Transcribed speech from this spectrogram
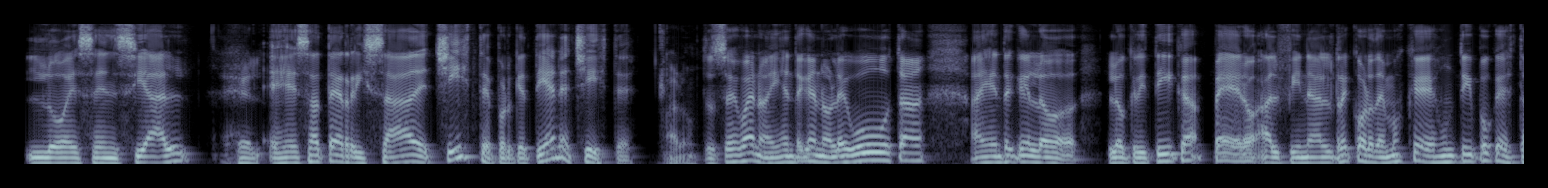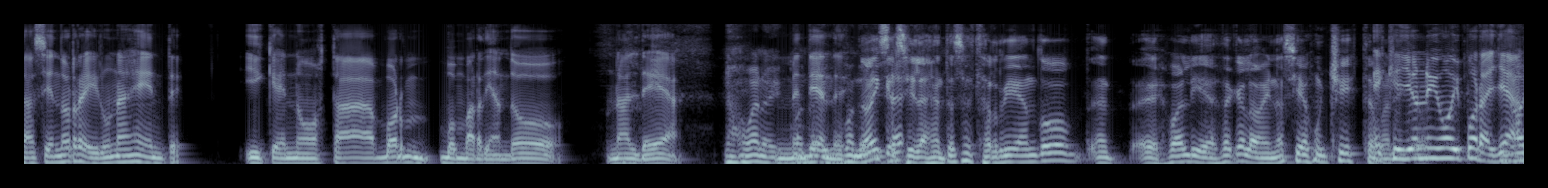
lo esencial Es esa aterrizada de chiste, porque tiene chiste. Claro. Entonces, bueno, hay gente que no le gusta, hay gente que lo, lo critica, pero al final recordemos que es un tipo que está haciendo reír a una gente y que no está bombardeando una aldea. No, bueno, y ¿Me cuando- entiendes? cuando No, y que si la gente se está riendo, eh, es validez de que la vaina sí es un chiste. Es que yo no voy por allá. No,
